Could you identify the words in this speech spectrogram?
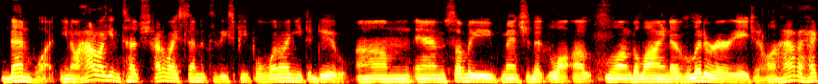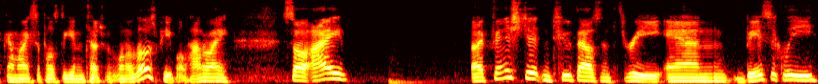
then what? You know, how do I get in touch? How do I send it to these people? What do I need to do? Um, and somebody mentioned it lo- uh, along the line of literary agent. Well, how the heck am I supposed to get in touch with one of those people? How do I? So I I finished it in 2003 and basically,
